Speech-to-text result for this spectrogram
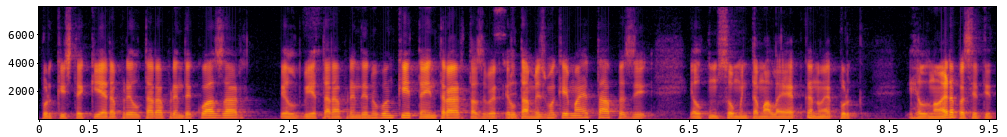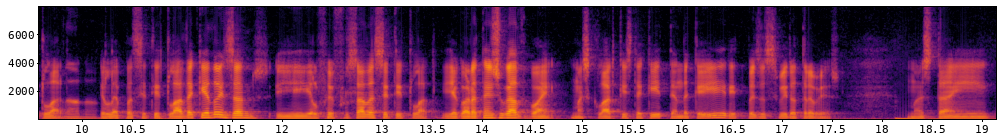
Porque isto aqui era para ele estar a aprender com o azar. Ele devia estar a aprender no banquete, a entrar, estás a ver? Ele está mesmo a queimar etapas. E ele começou muito a mala época, não é? Porque ele não era para ser titular. Não, não. Ele é para ser titular daqui a dois anos. E ele foi forçado a ser titular. E agora tem jogado bem. Mas claro que isto aqui tende a cair e depois a subir outra vez. Mas tem,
